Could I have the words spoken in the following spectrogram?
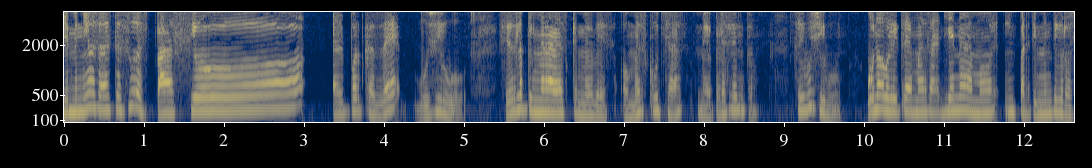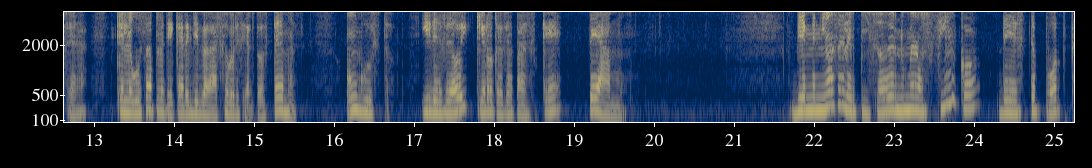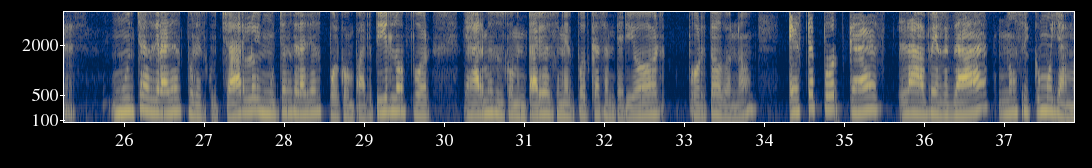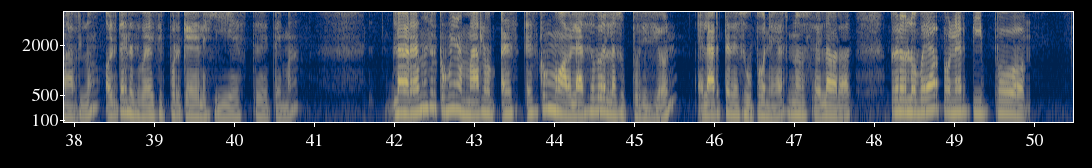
Bienvenidos a este su espacio, el podcast de Bushibu. Si es la primera vez que me ves o me escuchas, me presento. Soy Bushibu, una bolita de masa llena de amor, impertinente y grosera, que le gusta platicar y divagar sobre ciertos temas. Un gusto. Y desde hoy quiero que sepas que te amo. Bienvenidos al episodio número 5 de este podcast. Muchas gracias por escucharlo y muchas gracias por compartirlo, por dejarme sus comentarios en el podcast anterior, por todo, ¿no? Este podcast, la verdad, no sé cómo llamarlo. Ahorita les voy a decir por qué elegí este tema. La verdad no sé cómo llamarlo. Es, es como hablar sobre la suposición, el arte de suponer, no sé, la verdad. Pero lo voy a poner tipo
